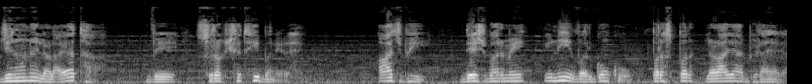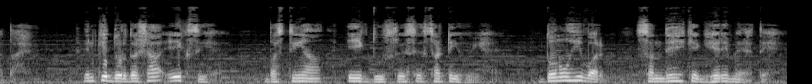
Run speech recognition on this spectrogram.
जिन्होंने लड़ाया था, वे सुरक्षित ही बने रहे। आज भी देश भर में इन्हीं वर्गों को परस्पर लड़ाया भिड़ाया जाता है। इनकी दुर्दशा एक सी है। बस्तियाँ एक दूसरे से सटी हुई हैं। दोनों ही वर्ग संदेह के घेरे में रहते हैं।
